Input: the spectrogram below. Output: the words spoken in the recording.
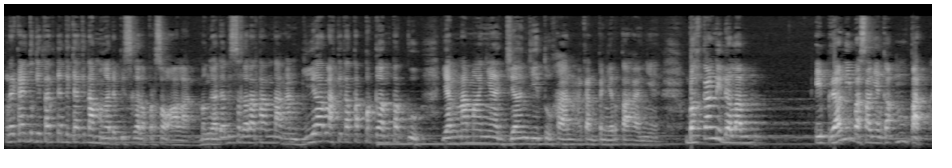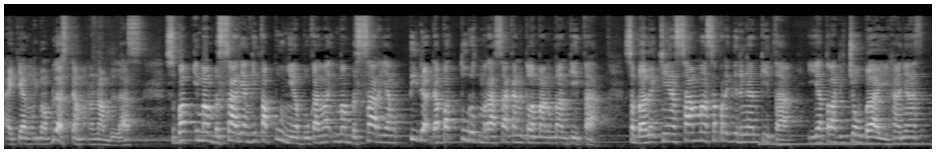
mereka itu kita ketika kita menghadapi segala persoalan, menghadapi segala tantangan, biarlah kita tetap pegang teguh yang namanya janji Tuhan akan penyertaannya. Bahkan di dalam Ibrani pasal yang keempat ayat yang 15 dan 16 Sebab imam besar yang kita punya bukanlah imam besar yang tidak dapat turut merasakan kelemahan kita. Sebaliknya sama seperti dengan kita, ia telah dicobai hanya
